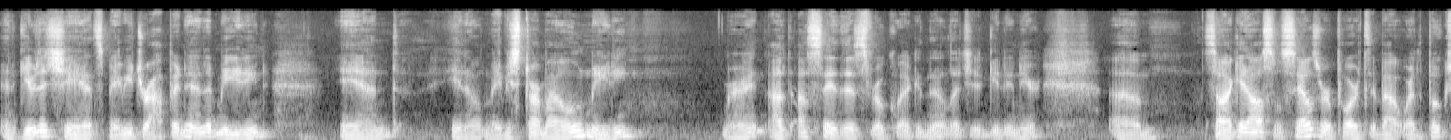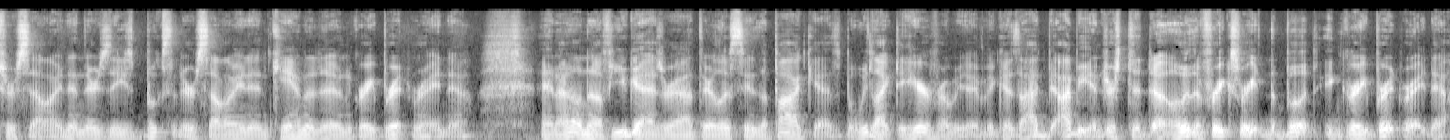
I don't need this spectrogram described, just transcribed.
and give it a chance, maybe drop it in a meeting and you know maybe start my own meeting right? I'll, I'll say this real quick and then i'll let you get in here. Um, so i get also sales reports about where the books are selling and there's these books that are selling in canada and great britain right now. And i don't know if you guys are out there listening to the podcast but we'd like to hear from you because i'd, I'd be interested to know who the freak's reading the book in great britain right now.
